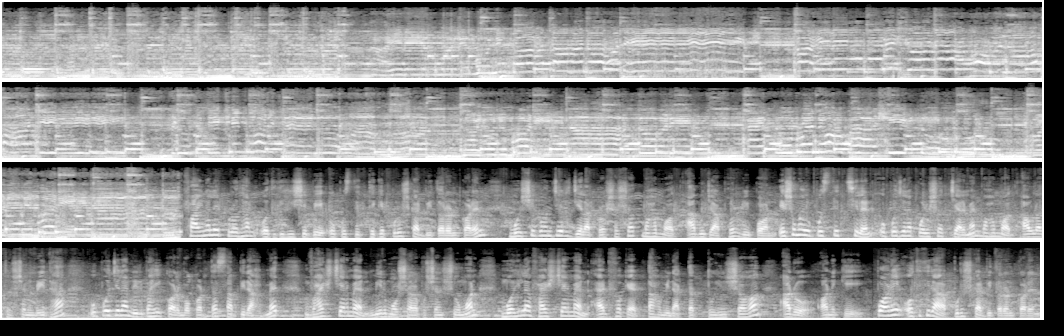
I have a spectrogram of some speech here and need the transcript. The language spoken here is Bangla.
ফাইনালে প্রধান অতিথি হিসেবে উপস্থিত থেকে পুরস্কার বিতরণ করেন মুন্সীগঞ্জের জেলা প্রশাসক মোহাম্মদ আবু জাফর রিপন। এ সময় উপস্থিত ছিলেন উপজেলা পরিষদ চেয়ারম্যান মোহাম্মদ আওলাদ হোসেন মৃধা, উপজেলা নির্বাহী কর্মকর্তা সাব্বির আহমেদ, ভাইস চেয়ারম্যান মীর মোশারফ হোসেন সুমন, মহিলা vice chairman advocate Tahmin Akter Tuhin সহ আরও অনেকে। পরে অতিথিরা পুরস্কার বিতরণ করেন।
